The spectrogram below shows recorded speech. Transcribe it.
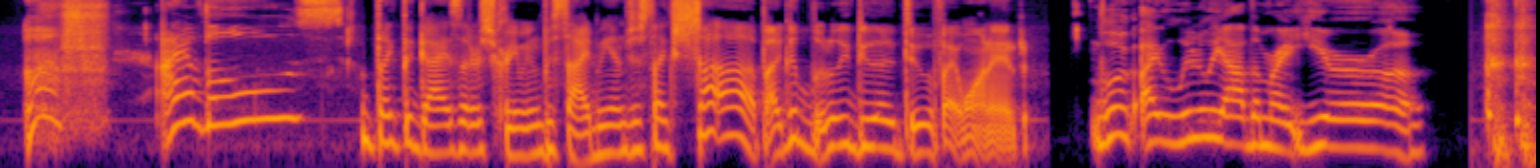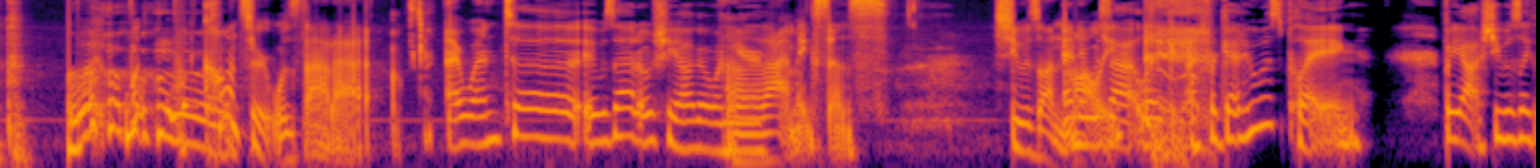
I have those. Like the guys that are screaming beside me, I'm just like, shut up. I could literally do that too if I wanted. Look, I literally have them right here. What concert was that at? I went to it was at Osheaga one Oh, year. that makes sense. She was on and Molly. it was at like I forget who was playing. But yeah, she was like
